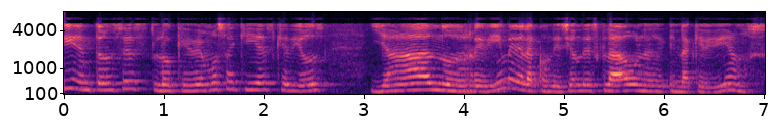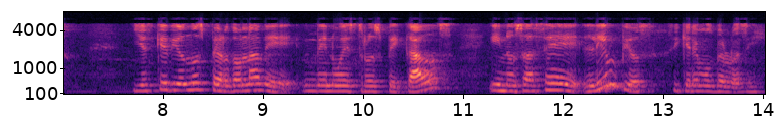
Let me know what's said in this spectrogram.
Sí, entonces lo que vemos aquí es que Dios ya nos redime de la condición de esclavo en la, que vivíamos. Y es que Dios nos perdona de, de, nuestros pecados y nos hace limpios, si queremos verlo así.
